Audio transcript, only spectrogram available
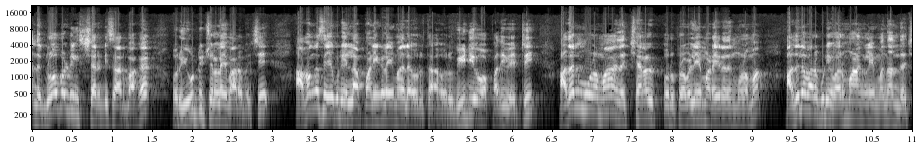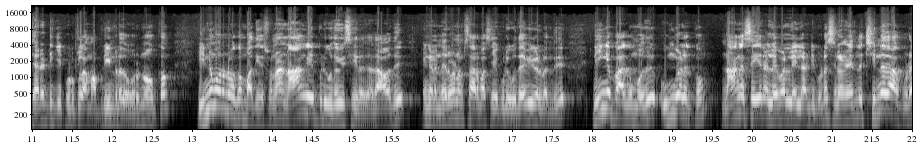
அந்த குளோபல் விங்ஸ் சேரிட்டி சார்பாக ஒரு யூடியூப் சேனலையும் ஆரம்பித்து அவங்க செய்யக்கூடிய எல்லா பணிகளையும் அதில் ஒரு த ஒரு வீடியோவை பதிவேற்றி அதன் மூலமாக இந்த சேனல் ஒரு பிரபலியம் அடைகிறதன் மூலமாக அதில் வரக்கூடிய வருமானங்களையும் வந்து அந்த சேரிட்டிக்கு கொடுக்கலாம் அப்படின்றது ஒரு நோக்கம். இன்னும் ஒரு நோக்கம் பார்த்தீங்கன்னு சொன்னால் நாங்கள் இப்படி உதவி செய்கிறது அதாவது எங்களோட நிறுவனம் சார்பாக செய்யக்கூடிய உதவிகள் வந்து நீங்கள் பார்க்கும்போது உங்களுக்கும் நாங்கள் செய்கிற லெவலில் இல்லாட்டி கூட சில நேரத்தில் சின்னதாக கூட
